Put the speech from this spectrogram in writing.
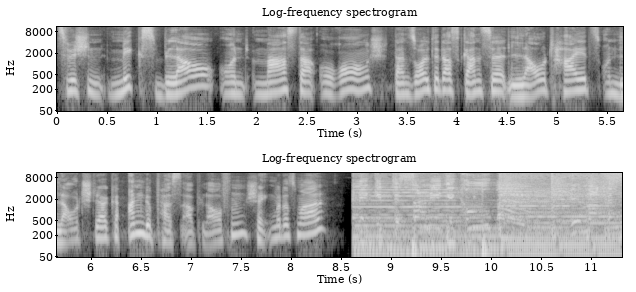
zwischen Mix Blau und Master Orange, dann sollte das Ganze Lautheits- und Lautstärke angepasst ablaufen. Schenken wir das mal. Hier gibt es sonnige Gruben, wir machen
